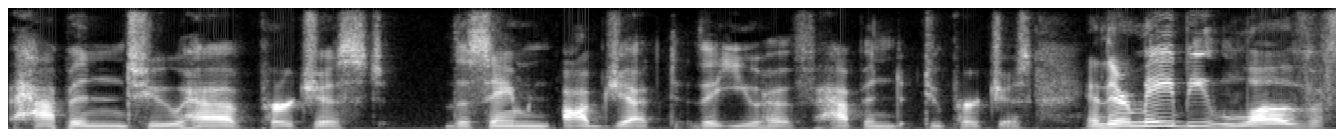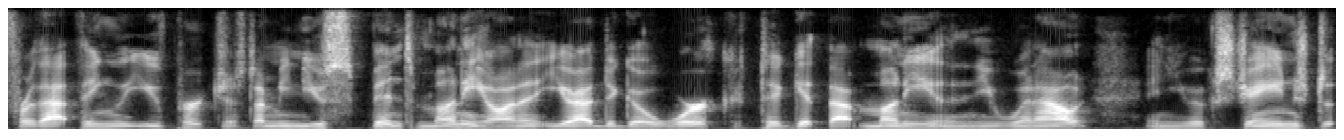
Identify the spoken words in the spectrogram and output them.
happen to have purchased the same object that you have happened to purchase. And there may be love for that thing that you've purchased. I mean, you spent money on it. You had to go work to get that money and you went out and you exchanged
